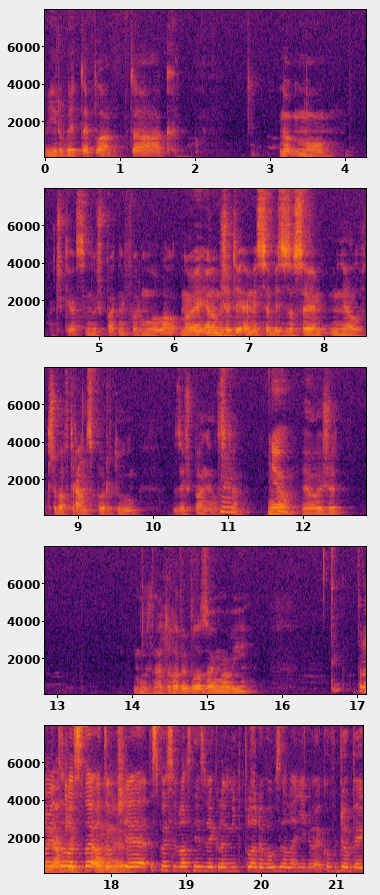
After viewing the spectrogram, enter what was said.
výrobě tepla, tak no, no, počkej, já jsem to špatně formuloval. No je jenom, že ty emise bys zase měl třeba v transportu ze Španělska. Hmm. Jo, Jo, že možná tohle by bylo zajímavý. Pro mě tohle je o tom, že jsme si vlastně zvykli mít plodovou zeleninu jako v době,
